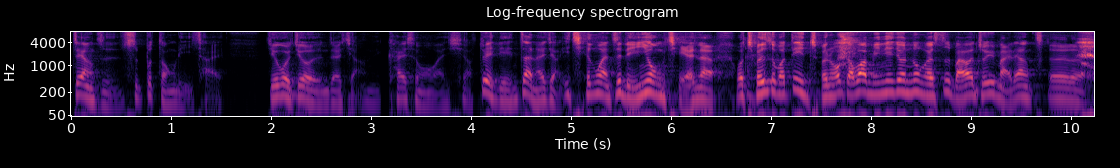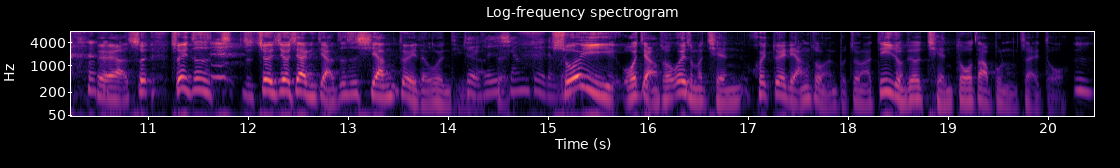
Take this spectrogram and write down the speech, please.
这样子是不懂理财。结果就有人在讲，你开什么玩笑？对连战来讲，一千万是零用钱了，我存什么定存？我搞不好明天就弄个四百万出去买辆车了。对啊，所以所以这是就就像你讲，这是相对的问题。对，这是相对的问题。所以我讲说，为什么钱会对两种人不重要？第一种就是钱多到不能再多，嗯，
